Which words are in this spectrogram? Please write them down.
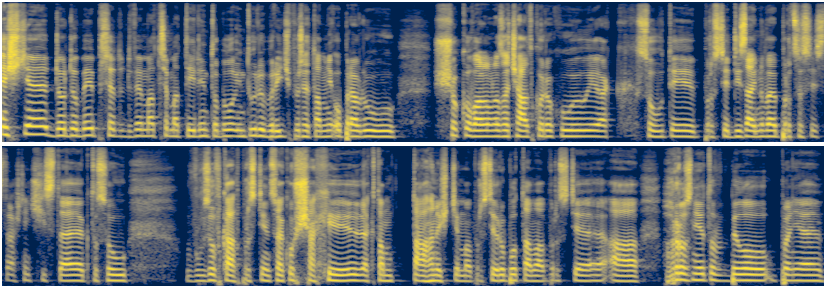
ještě do doby před dvěma, třema týdny to bylo Into the Breach, protože tam mě opravdu šokovalo na začátku roku, jak jsou ty prostě designové procesy strašně čisté, jak to jsou v úzovkách prostě něco jako šachy, jak tam táhneš těma prostě robotama prostě a hrozně to bylo úplně uh,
